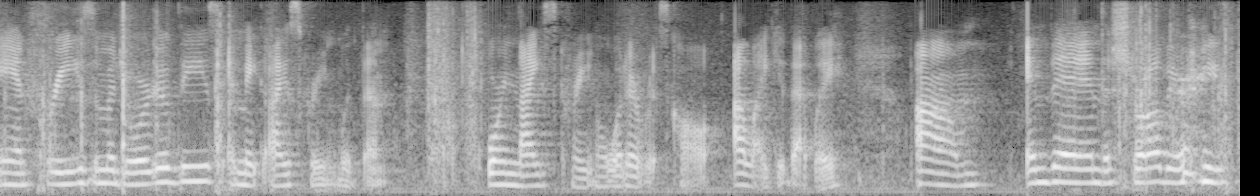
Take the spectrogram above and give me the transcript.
and freeze the majority of these and make ice cream with them or nice cream or whatever it's called. I like it that way. Um, and then the strawberries.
